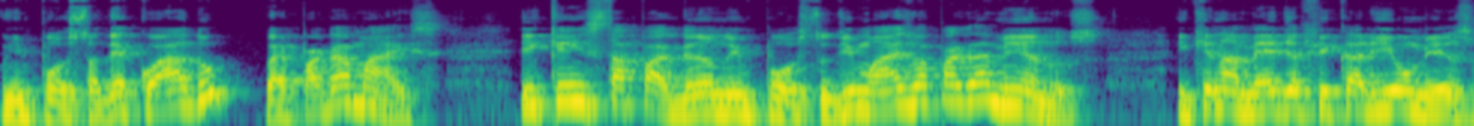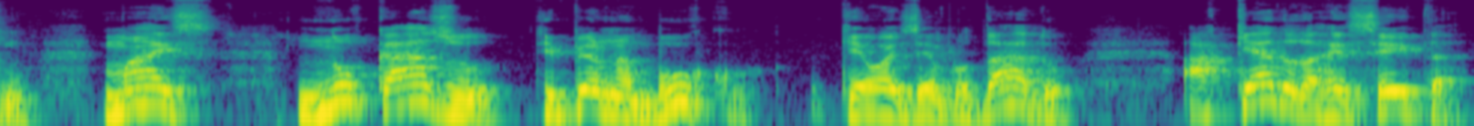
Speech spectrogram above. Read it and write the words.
o imposto adequado vai pagar mais. E quem está pagando imposto demais vai pagar menos. E que na média ficaria o mesmo. Mas no caso de Pernambuco, que é o exemplo dado, a queda da receita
